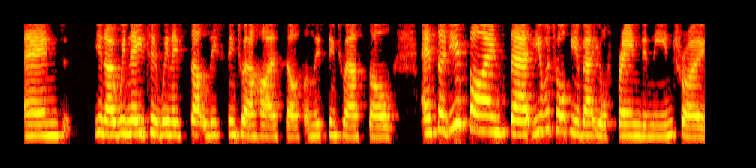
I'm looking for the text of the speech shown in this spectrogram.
and you know we need to we need to start listening to our higher self and listening to our soul and so do you find that you were talking about your friend in the intro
